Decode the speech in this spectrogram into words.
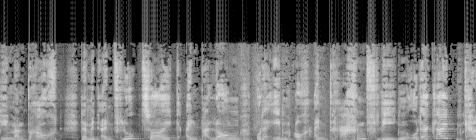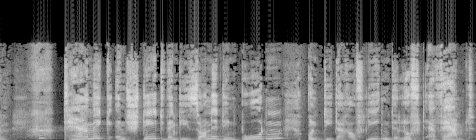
den man braucht, damit ein Flugzeug, ein Ballon oder eben auch ein Drachen fliegen oder gleiten kann. Thermik entsteht, wenn die Sonne den Boden und die darauf liegende Luft erwärmt.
